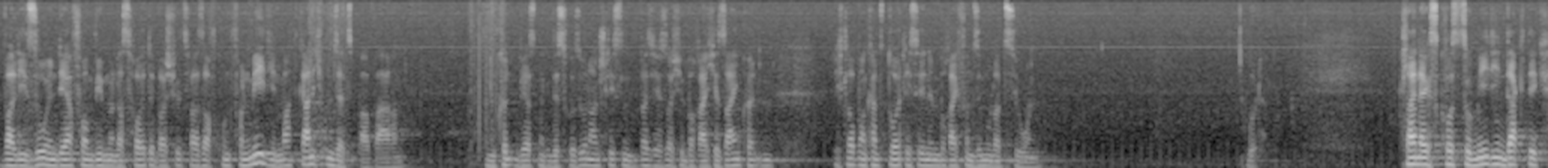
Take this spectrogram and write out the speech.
weil die so in der Form, wie man das heute beispielsweise aufgrund von Medien macht, gar nicht umsetzbar waren. Dann könnten wir jetzt eine Diskussion anschließen, was solche Bereiche sein könnten. Ich glaube, man kann es deutlich sehen im Bereich von Simulationen. Gut. Kleiner Exkurs zur Mediendidaktik.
